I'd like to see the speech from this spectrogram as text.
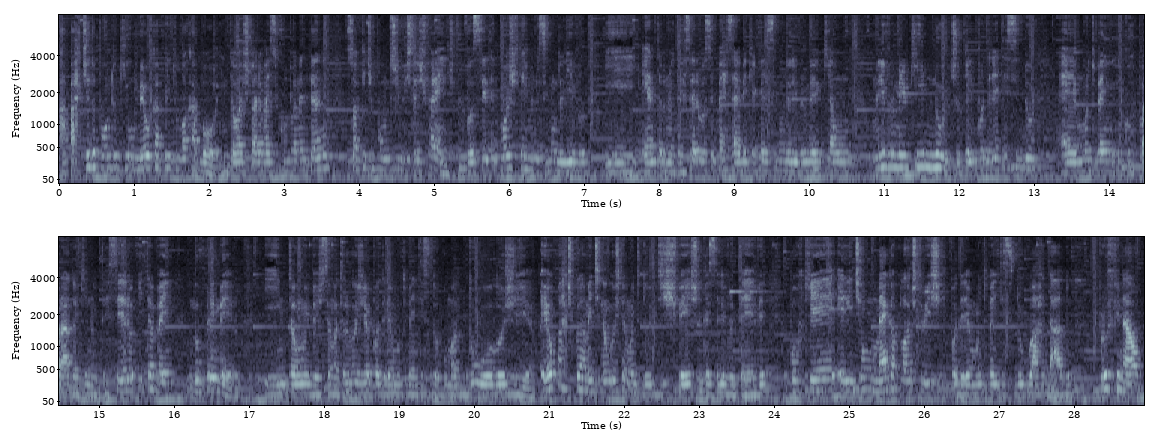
a partir do ponto que o meu capítulo acabou. Então a história vai se complementando, só que de pontos de vista diferentes. Você, depois que termina o segundo livro e entra no terceiro, você percebe que aquele segundo livro meio que é um, um livro meio que inútil, que ele poderia ter sido é muito bem incorporado aqui no terceiro e também no primeiro. E então, em vez de ser uma trilogia, poderia muito bem ter sido uma duologia. Eu particularmente não gostei muito do desfecho que esse livro teve, porque ele tinha um mega plot twist que poderia muito bem ter sido guardado pro final,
